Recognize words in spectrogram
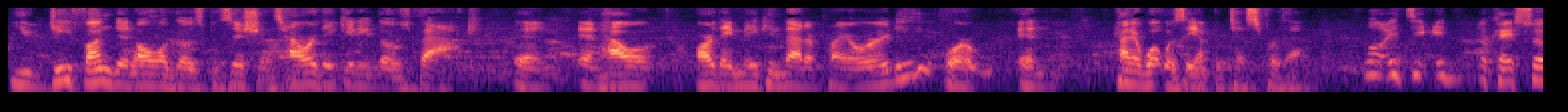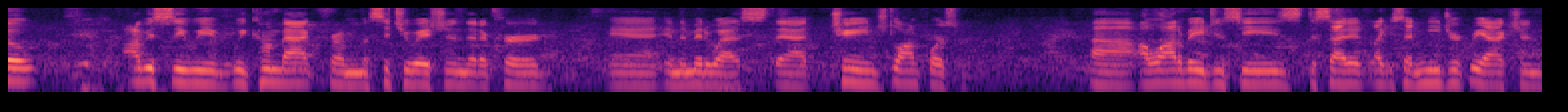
You defunded all of those positions. How are they getting those back? And and how are they making that a priority? Or and kind of what was the impetus for that? Well, it's it, okay. So obviously we we come back from a situation that occurred in, in the Midwest that changed law enforcement. Uh, a lot of agencies decided, like you said, knee jerk reaction.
